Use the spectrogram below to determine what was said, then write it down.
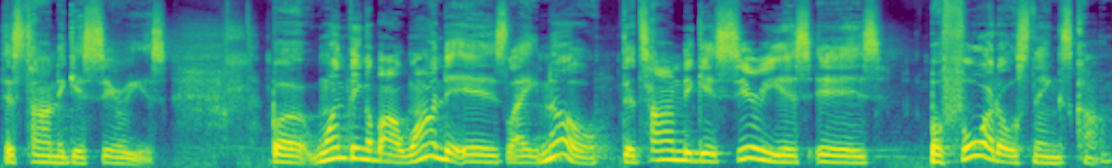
it's time to get serious. But one thing about Wanda is like, no, the time to get serious is before those things come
